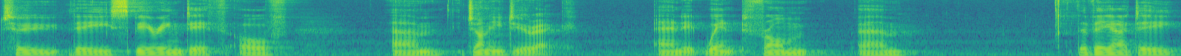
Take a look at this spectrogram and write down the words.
to the spearing death of um, Johnny Durack, and it went from um, the VRD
